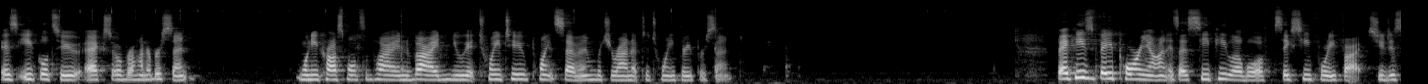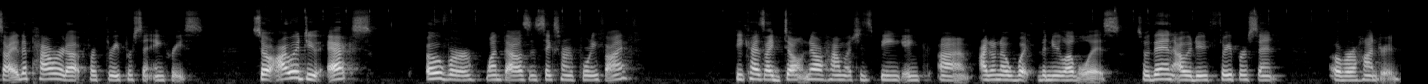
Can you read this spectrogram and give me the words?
is equal to x over 100%. When you cross multiply and divide, you get 22.7, which you round up to 23%. Becky's Vaporeon is at CP level of 1645. She decided to power it up for 3% increase. So I would do X over 1,645 because I don't know how much is being, um, I don't know what the new level is. So then I would do 3% over 100.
